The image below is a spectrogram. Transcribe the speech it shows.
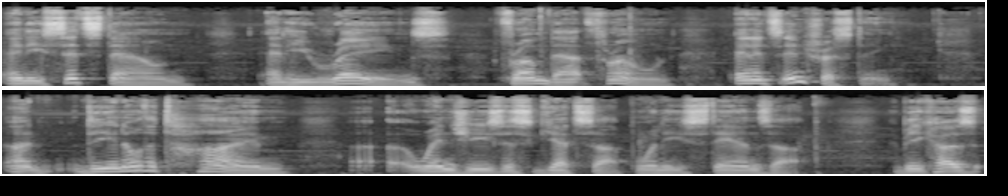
And he sits down and he reigns from that throne. And it's interesting. Uh, do you know the time uh, when Jesus gets up, when he stands up? Because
